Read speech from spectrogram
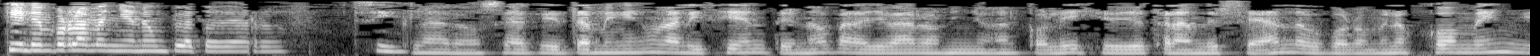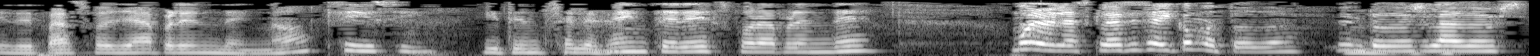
Tienen por la mañana un plato de arroz, sí. Claro, o sea que también es un aliciente, ¿no? Para llevar a los niños al colegio, ellos estarán deseando, por lo menos comen y de paso ya aprenden, ¿no? Sí, sí. ¿Y se les da interés por aprender? Bueno, en las clases hay como todo, en todos lados.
